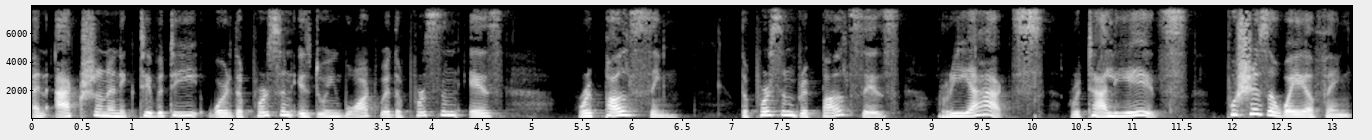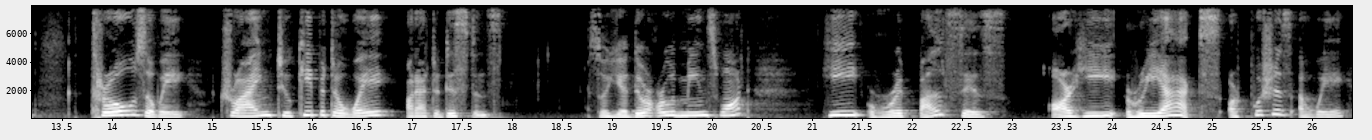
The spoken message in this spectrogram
an action, an activity where the person is doing what? Where the person is repulsing. The person repulses, reacts, retaliates, pushes away a thing, throws away, trying to keep it away or at a distance. So yadu'u means what? He repulses or he reacts or pushes away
